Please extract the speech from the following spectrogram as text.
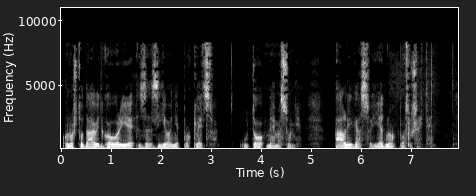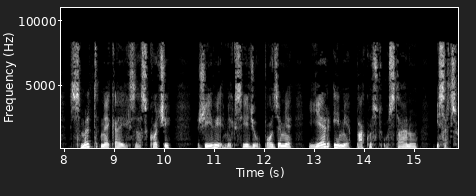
Ono što David govori je zazivanje prokletstva. U to nema sumnje. Ali ga svejedno poslušajte. Smrt neka ih zaskoči, živi nek siđu u podzemlje, jer im je pakost u stanu i srcu.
